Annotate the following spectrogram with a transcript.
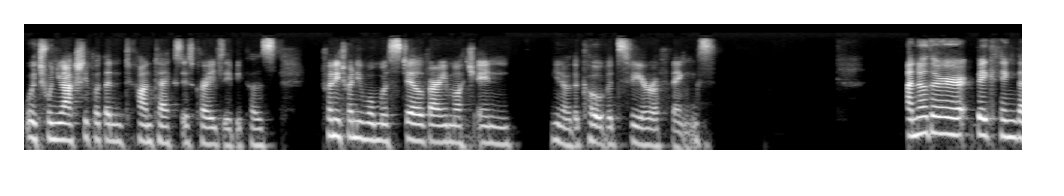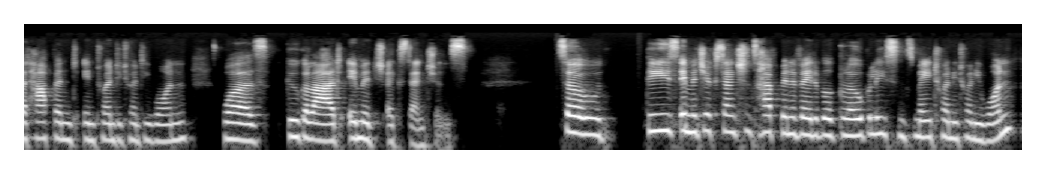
which, when you actually put that into context, is crazy because 2021 was still very much in you know the COVID sphere of things. Another big thing that happened in 2021 was Google Ad image extensions. So these image extensions have been available globally since May 2021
